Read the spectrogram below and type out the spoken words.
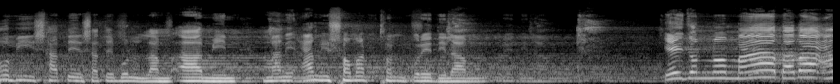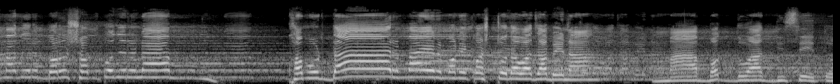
নবী সাথে সাথে বললাম, আমিন। মানে আমি সমর্থন করে দিলাম। এই জন্য মা, বাবা, আমাদের বড় সম্পদের নাম খবরদার মায়ের মনে কষ্ট দেওয়া যাবে না। মা বদোয়া দিছে তো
